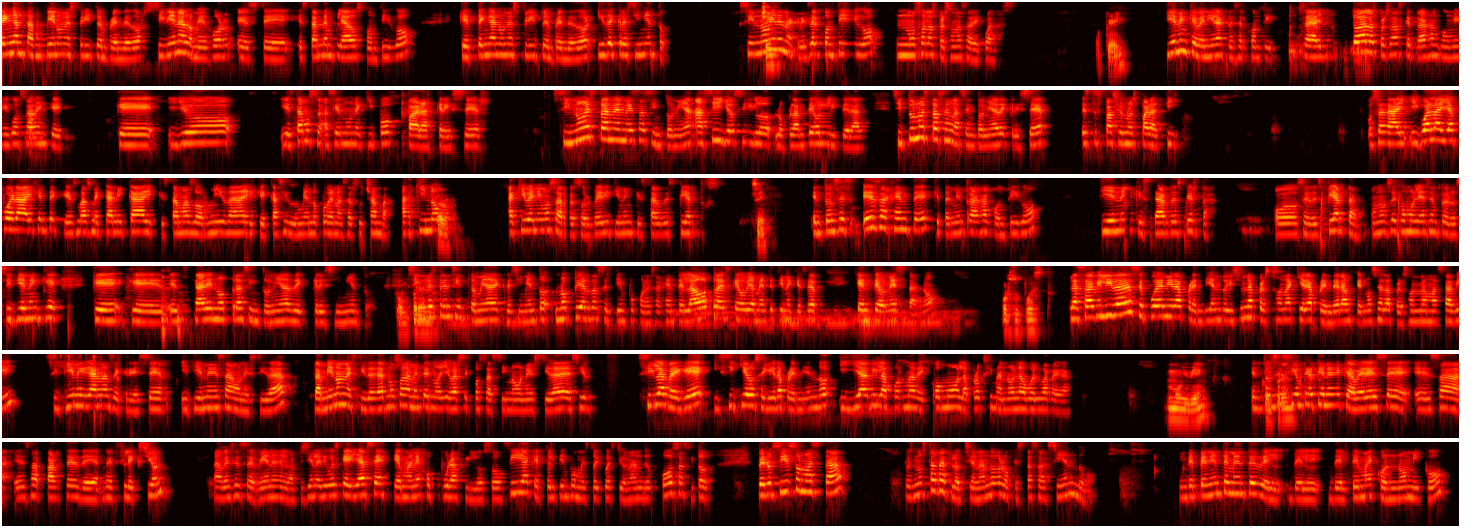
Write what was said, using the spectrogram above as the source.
tengan también un espíritu emprendedor. Si bien a lo mejor este, están de empleados contigo, que tengan un espíritu emprendedor y de crecimiento. Si no vienen a crecer contigo, no son las personas adecuadas. Ok. Tienen que venir a crecer contigo. O sea, todas las personas que trabajan conmigo saben que, que yo y estamos haciendo un equipo para crecer. Si no están en esa sintonía, así yo sí lo, lo planteo literal si tú no estás en la sintonía de crecer, este espacio no es para ti. O sea, igual allá afuera hay gente que es más mecánica y que está más dormida y que casi durmiendo pueden hacer su chamba. Aquí no. Aquí venimos a resolver y tienen que estar despiertos. Sí. Entonces, esa gente que también trabaja contigo tiene que estar despierta o se despiertan, o no sé cómo le hacen, pero sí tienen que, que, que estar en otra sintonía de crecimiento. Si no está en sintonía de crecimiento, no pierdas el tiempo con esa gente. La otra es que obviamente tiene que ser gente honesta, ¿no? Por supuesto. Las habilidades se pueden ir aprendiendo y si una persona quiere aprender, aunque no sea la persona más hábil, si tiene ganas de crecer y tiene esa honestidad, también honestidad, no solamente no llevarse cosas, sino honestidad de decir, sí la regué y sí quiero seguir aprendiendo y ya vi la forma de cómo la próxima no la vuelvo a regar. Muy bien. Entonces siempre tiene que haber ese, esa, esa parte de reflexión. A veces se viene en la oficina y digo, es que ya sé que manejo pura filosofía, que todo el tiempo me estoy cuestionando cosas y todo. Pero si eso no está, pues no estás reflexionando lo que estás haciendo. Independientemente del, del, del tema económico,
